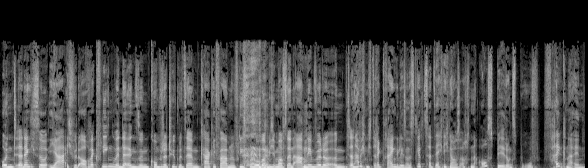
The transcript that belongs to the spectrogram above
Und da denke ich so, ja, ich würde auch wegfliegen, wenn da irgend so ein komischer Typ mit seinem khakifarbenen Fließpullover mich immer auf seinen Arm nehmen würde. Und dann habe ich mich direkt reingelesen. Und das gibt's tatsächlich noch. Das ist auch ein Ausbildungsberuf. Falknerin.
